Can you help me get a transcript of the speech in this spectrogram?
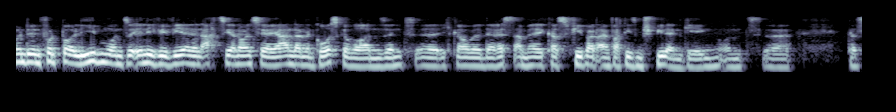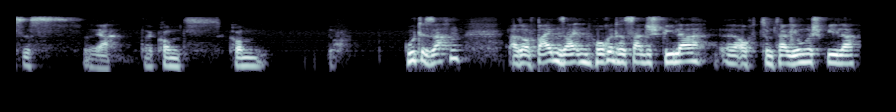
und den Football lieben und so ähnlich wie wir in den 80er, 90er Jahren damit groß geworden sind, äh, ich glaube, der Rest Amerikas fiebert einfach diesem Spiel entgegen. Und das ist, ja, da kommt, kommen gute Sachen. Also auf beiden Seiten hochinteressante Spieler, auch zum Teil junge Spieler,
